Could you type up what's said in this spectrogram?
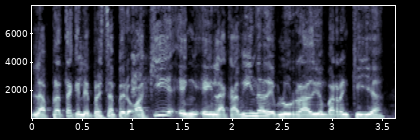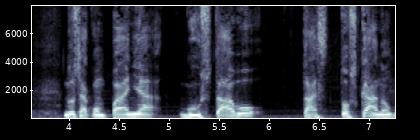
la plata que le prestan. Pero aquí en, en la cabina de Blue Radio en Barranquilla nos acompaña Gustavo Toscano.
